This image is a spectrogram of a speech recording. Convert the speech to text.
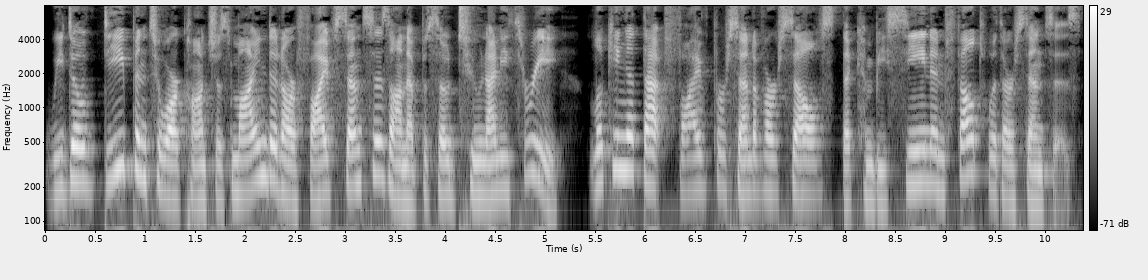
We dove deep into our conscious mind and our five senses on episode 293, looking at that 5% of ourselves that can be seen and felt with our senses.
